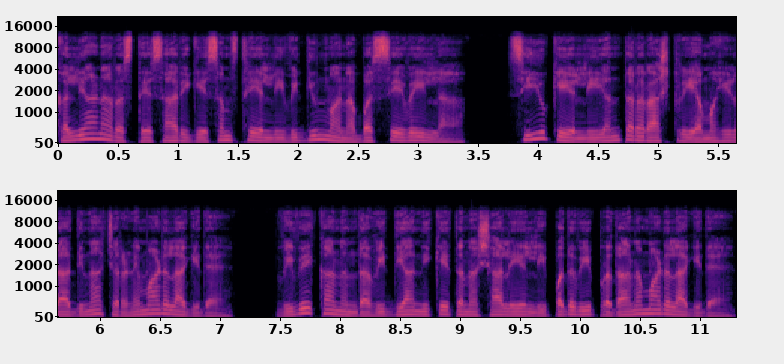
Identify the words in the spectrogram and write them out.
ಕಲ್ಯಾಣ ರಸ್ತೆ ಸಾರಿಗೆ ಸಂಸ್ಥೆಯಲ್ಲಿ ವಿದ್ಯುನ್ಮಾನ ಬಸ್ ಸೇವೆ ಇಲ್ಲ. ಸಿಯುಕೆಯಲ್ಲಿ ಅಂತಾರಾಷ್ಟ್ರೀಯ ಮಹಿಳಾ ದಿನಾಚರಣೆ ಮಾಡಲಾಗಿದೆ. ವಿವೇಕಾನಂದ ವಿದ್ಯಾ ನಿಕೇತನ ಶಾಲೆಯಲ್ಲಿ ಪದವಿ ಪ್ರದಾನ ಮಾಡಲಾಗಿದೆ.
